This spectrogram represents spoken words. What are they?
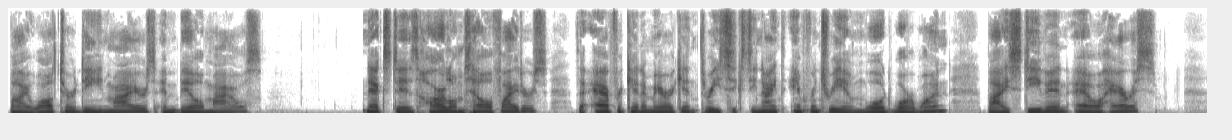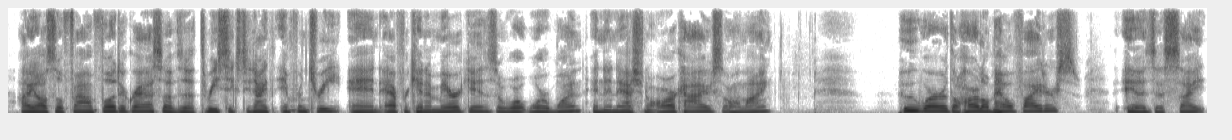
by Walter Dean Myers and Bill Miles. Next is Harlem's Hellfighters, the African American 369th Infantry in World War I by Stephen L. Harris. I also found photographs of the 369th Infantry and African Americans of World War I in the National Archives online. Who were the Harlem Hellfighters? is a site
